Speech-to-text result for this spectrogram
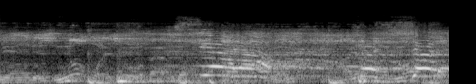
not what it's all about. Shut up! Just shut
